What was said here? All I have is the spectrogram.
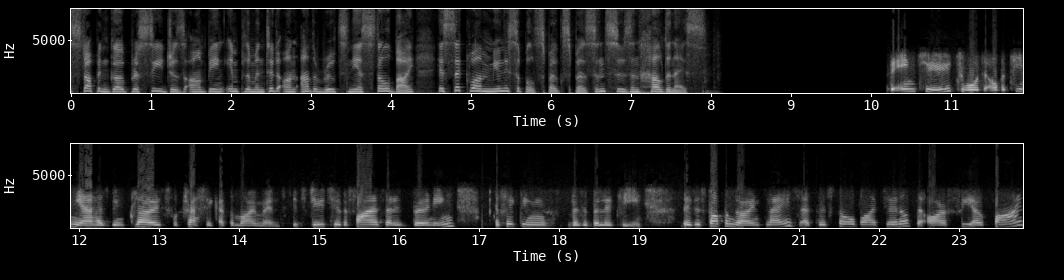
stop and go procedures are being implemented on other routes near Stilbaai, is Hessequa municipal spokesperson Susan Geldenhuys. The N2 towards Albertinia has been closed for traffic at the moment. It's due to the fires that is burning, affecting visibility. There's a stop and go in place at the Stilbaai turnoff, the R305.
